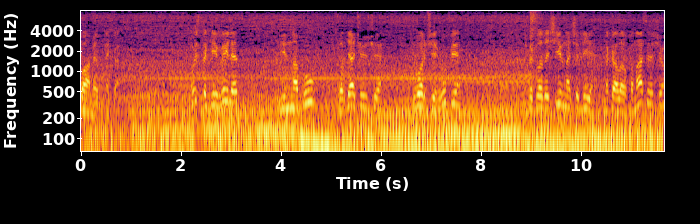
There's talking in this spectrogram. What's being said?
пам'ятника. Ось такий вигляд він набув, завдячуючи творчій групі викладачів на чолі Михайлом Афанасьовичем,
